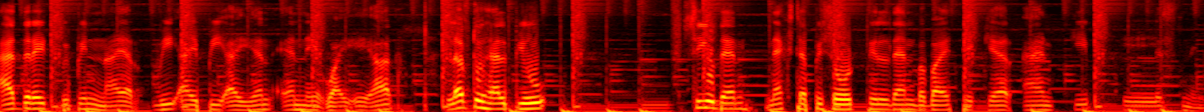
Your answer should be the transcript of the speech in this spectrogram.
At the rate vipin nayar v-i-p-i-n-n-a-y-a-r love to help you. See you then. Next episode. Till then bye bye take care and keep listening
